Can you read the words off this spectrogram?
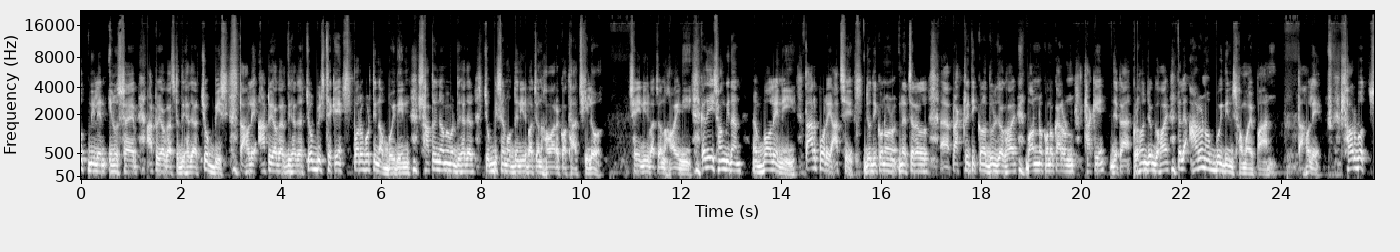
ওত নিলেন ইনুস সাহেব আটই আগস্ট দুই হাজার চব্বিশ। তাহলে আটই আগস্ট দুই হাজার চব্বিশ থেকে পরবর্তী নব্বই দিন, সাতই নভেম্বর দুই মধ্যে নির্বাচন হওয়ার কথা ছিল। সেই নির্বাচন হয়নি। কাজে এই সংবিধান বলেনি। তারপরে আছে, যদি কোনো ন্যাচারাল প্রাকৃতিক কোনো দুর্যোগ হয় বা অন্য কোনো কারণ থাকে যেটা গ্রহণযোগ্য হয়, তাহলে আরও নব্বই দিন সময় পান। তাহলে সর্বোচ্চ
